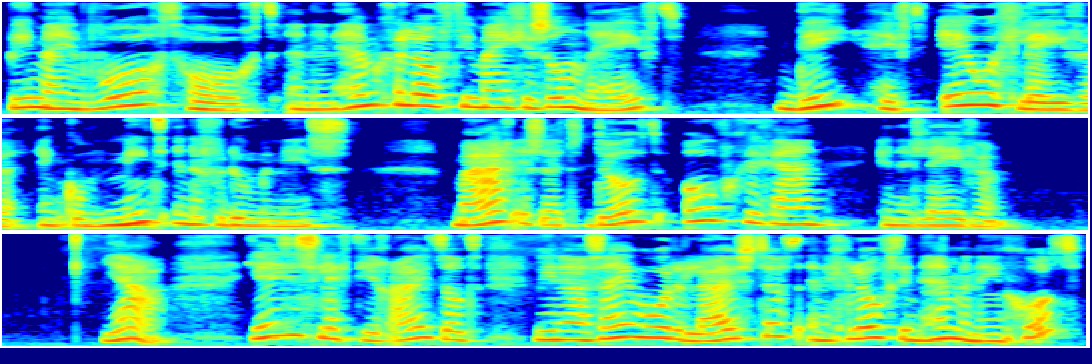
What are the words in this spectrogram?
wie mijn woord hoort en in hem gelooft die mij gezonden heeft, die heeft eeuwig leven en komt niet in de verdoemenis, maar is uit de dood overgegaan in het leven. Ja, Jezus legt hier uit dat wie naar zijn woorden luistert en gelooft in hem en in God,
